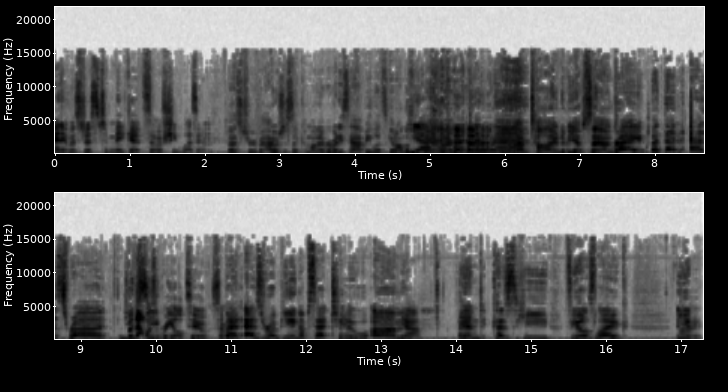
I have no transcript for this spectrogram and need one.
and it was just to make it so she wasn't. That's true, but I was just like, come on, everybody's happy. Let's get on the Yeah. bandwagon here. Like we don't have time to be upset. right. But then Ezra, you But that see- was real too. Sorry. But Ezra being upset too. Um, yeah. and because he feels like you Aria.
